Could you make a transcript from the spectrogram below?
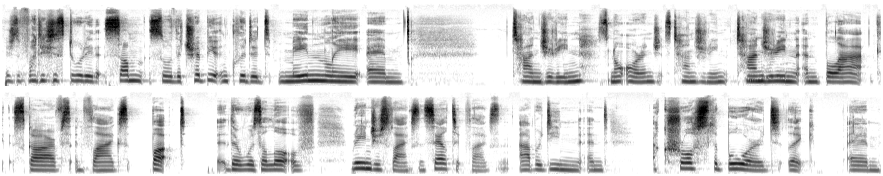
There's a funny story that some, so the tribute included mainly um, tangerine. It's not orange, it's tangerine. Tangerine and black scarves and flags. But there was a lot of Rangers flags and Celtic flags and Aberdeen and across the board, like um,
